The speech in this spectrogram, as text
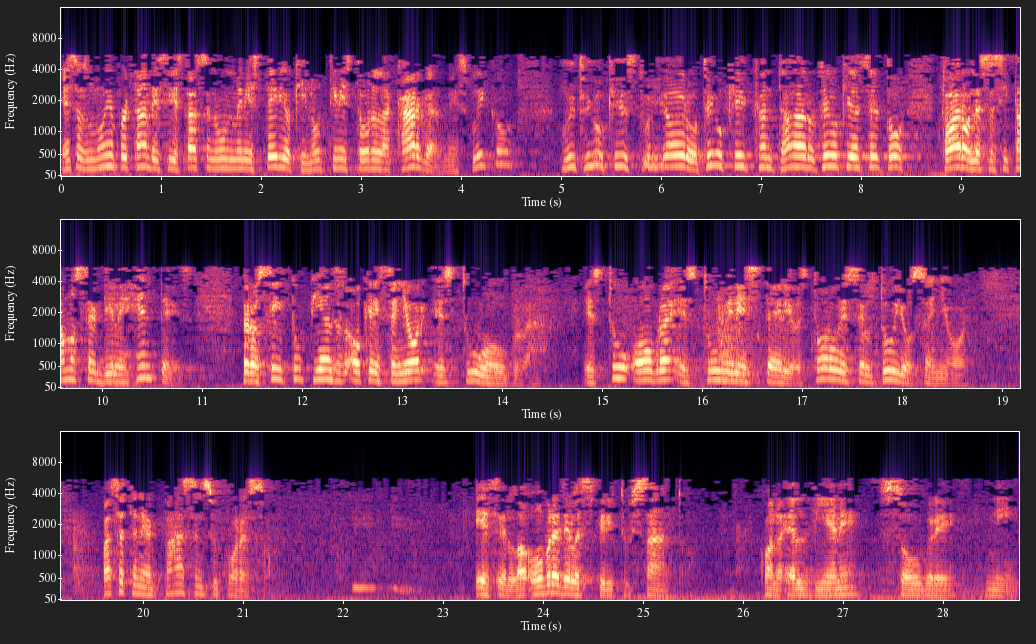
Eso es muy importante si estás en un ministerio que no tienes toda la carga. ¿Me explico? Hoy tengo que estudiar o tengo que cantar o tengo que hacer todo. Claro, necesitamos ser diligentes. Pero si tú piensas, ok, Señor, es tu obra. Es tu obra, es tu ministerio. Es todo es el tuyo, Señor. Vas a tener paz en su corazón. Es la obra del Espíritu Santo. Cuando Él viene sobre mí.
